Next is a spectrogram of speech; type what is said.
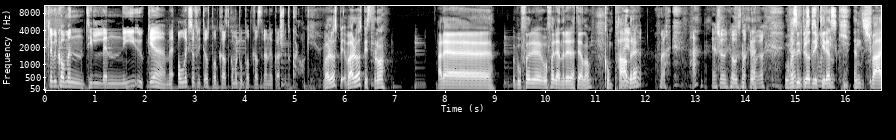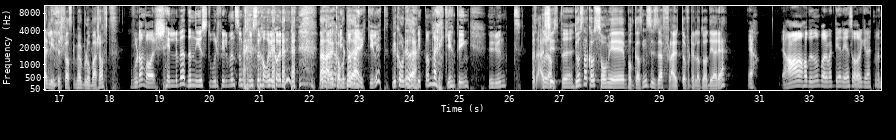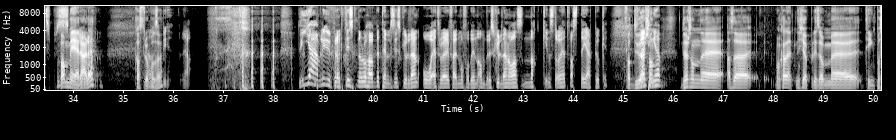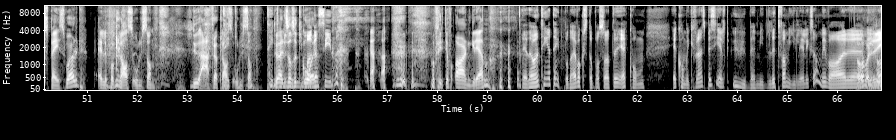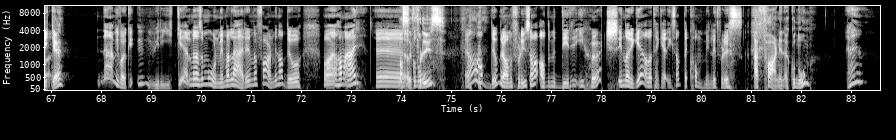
hjertelig velkommen til en ny uke med Alex og Fritjofs podkast. Kommer to podkaster denne uka. Slutt å klage. Hva er det du har, det spist for noe? Er det Hvorfor, hvorfor renner det rett igjennom? Compadre? Nei. Hæ? Jeg skjønner ikke hva du snakker om engang. Hvorfor er sitter du og drikker en, en svær litersflaske med blåbærsaft? Hvordan var Skjelvet, den nye storfilmen som knuser alle rekorder? nei, nei, vi kommer til det. Vi kommer til Jeg har det. bitt meg merke i en ting rundt Jeg synes- eh, Du har snakka så mye i podkasten. Syns du det er flaut å fortelle at du har diaré? Ja. ja, hadde det bare vært diaré, så hadde det vært greit. Men Hva mer er det? Kaster du opp også? Ja. Jævlig upraktisk når du har betennelse i skulderen, og jeg tror jeg er i ferd med å få det i den andre skulderen òg. Altså, nakken står jo helt fast. Det hjelper jo ikke. For du er sånn, jeg- du er sånn eh, Altså, man kan enten kjøpe liksom eh, ting på Spaceworld eller på Claes Olsson. Du er fra Claes Olsson. Du er liksom sånn som går Teknikkmagasinet. på Fridtjof Arngren. Ja, det var en ting jeg tenkte på da jeg vokste opp også, at jeg kom jeg kom ikke fra en spesielt ubemidlet familie, liksom. Vi var eh, Å, var dere rike? Nei, vi var jo ikke urike. Men altså, moren min var lærer, men faren min hadde jo Han er eh, Masse økonom. flus? Ja, han hadde jo bra med flus. Han var admdir i Hertz i Norge. Og da tenker jeg, ikke sant, det kom inn litt flus. Er faren din økonom? Ja.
